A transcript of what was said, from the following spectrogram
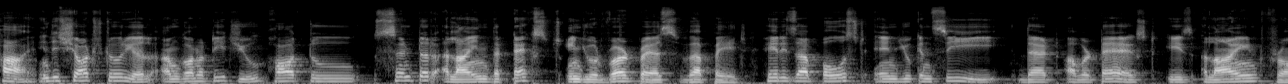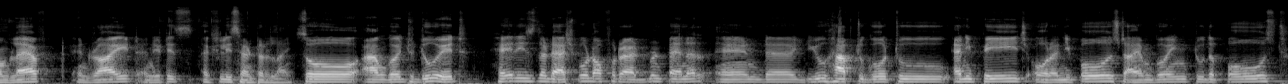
Hi, in this short tutorial, I'm gonna teach you how to center align the text in your WordPress web page. Here is a post and you can see that our text is aligned from left and right and it is actually center aligned. So I'm going to do it. Here is the dashboard of our admin panel and uh, you have to go to any page or any post. I am going to the post.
